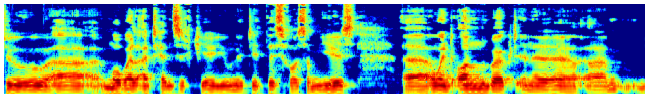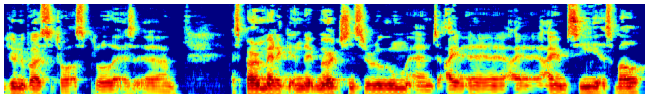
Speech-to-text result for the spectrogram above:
to uh, mobile intensive care unit. Did this for some years. Uh, I went on, worked in a um, university hospital as um, as paramedic in the emergency room and I, uh, I, IMC as well.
